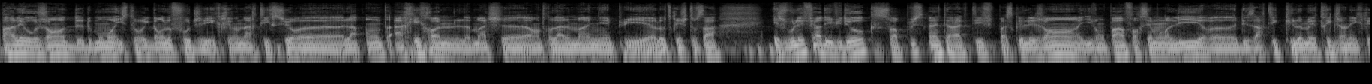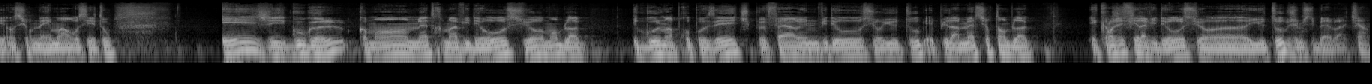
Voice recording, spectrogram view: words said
parler aux gens de, moments historiques dans le foot. J'ai écrit un article sur euh, la honte à Gijón, le match entre l'Allemagne et puis l'Autriche, tout ça. Et je voulais faire des vidéos que ce soit plus interactif parce que les gens, ils vont pas forcément lire des articles kilométriques. J'en ai écrit un sur Neymar aussi et tout. Et j'ai Google comment mettre ma vidéo sur mon blog. Google m'a proposé, tu peux faire une vidéo sur YouTube et puis la mettre sur ton blog. Et quand j'ai fait la vidéo sur euh, YouTube, je me suis dit, ben, bah, tiens,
